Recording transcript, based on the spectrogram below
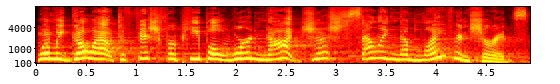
When we go out to fish for people, we're not just selling them life insurance.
